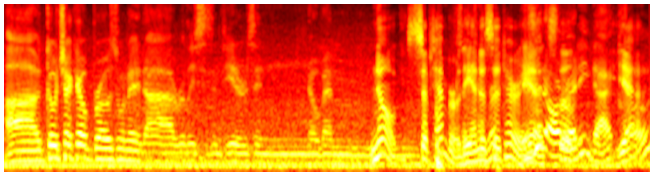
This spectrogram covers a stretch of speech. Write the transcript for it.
uh, go check out Bros when it uh, releases in theaters in November. No, September, the end of September. Is yeah, it it's the- already that yeah.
